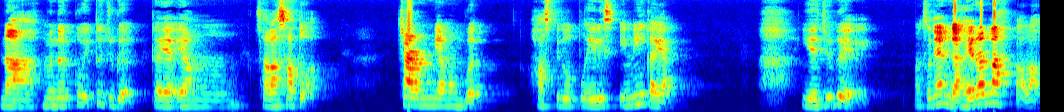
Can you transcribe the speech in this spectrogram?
Nah menurutku itu juga kayak yang salah satu charm yang membuat hospital playlist ini kayak ya juga ya. Maksudnya nggak heran lah kalau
